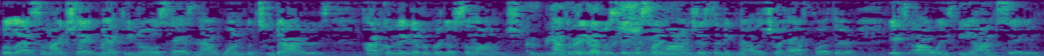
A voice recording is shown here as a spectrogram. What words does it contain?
But last time I checked, Matthew Knowles has not one but two daughters. How come they never bring up Solange? How come they never say, well. Solange doesn't acknowledge her half brother? It's always Beyonce.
